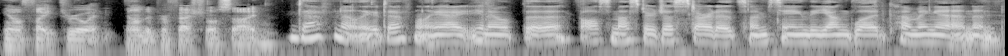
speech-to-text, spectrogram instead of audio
you know fight through it on the professional side. Definitely, definitely. I, you know, the fall semester just started, so I'm seeing the young blood coming in, and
